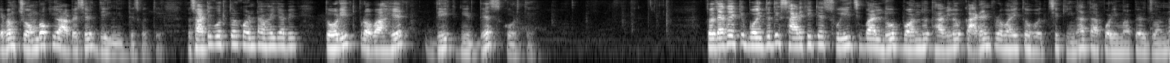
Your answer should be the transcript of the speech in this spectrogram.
এবং চৌম্বকীয় আবেশের দিক নির্দেশ করতে। তো সঠিক উত্তর কোনটা হয়ে যাবে? তড়িৎ প্রবাহের দিক নির্দেশ করতে। তো দেখো, একটি বৈদ্যুতিক সার্কিটে সুইচ বা লুপ বন্ধ থাকলেও কারেন্ট প্রবাহিত হচ্ছে কিনা তা পরিমাপের জন্য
